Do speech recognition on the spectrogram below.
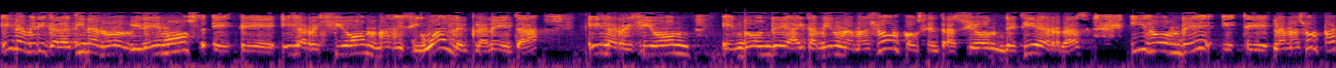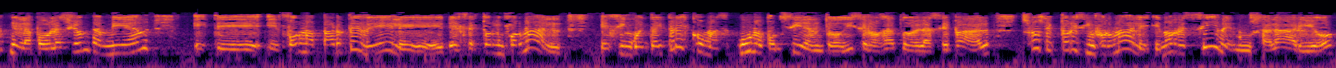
En América Latina, no lo olvidemos, este, es la región más desigual del planeta es la región en donde hay también una mayor concentración de tierras y donde este, la mayor parte de la población también este, eh, forma parte eh, del sector informal. El 53,1%, dicen los datos de la CEPAL, son sectores informales que no reciben un salario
